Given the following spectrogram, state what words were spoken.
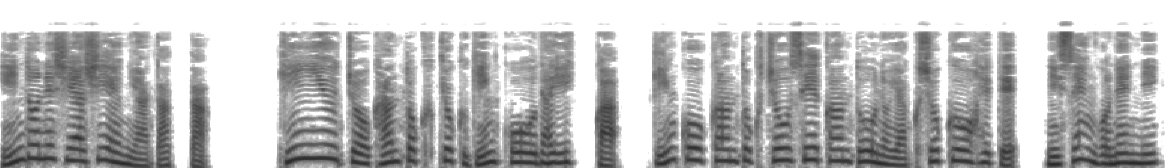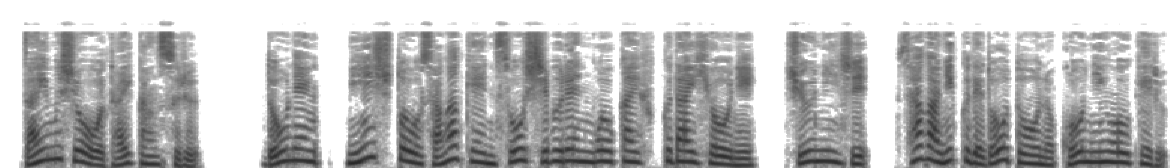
インドネシア支援に当たった。金融庁監督局銀行第一課、銀行監督調整官等の役職を経て、2005年に財務省を退官する。同年、民主党佐賀県総支部連合会副代表に就任し、佐賀2区で同党の公認を受ける。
